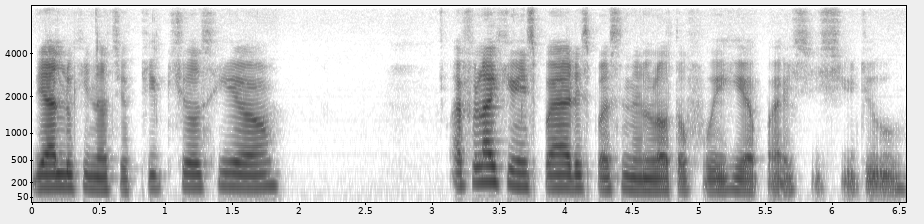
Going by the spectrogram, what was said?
They are looking at your pictures here. I feel like you inspire this person in a lot of way here, Pisces. You do.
